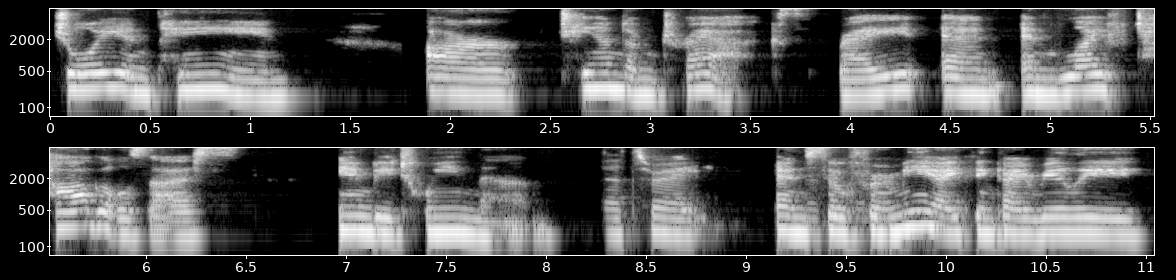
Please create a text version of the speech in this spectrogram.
joy and pain are tandem tracks, right? And and life toggles us in between them. That's right. And That's so right. for me, I think I really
